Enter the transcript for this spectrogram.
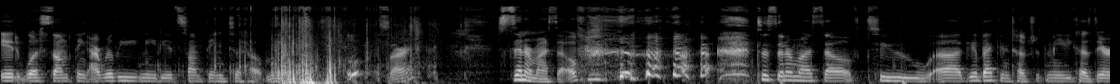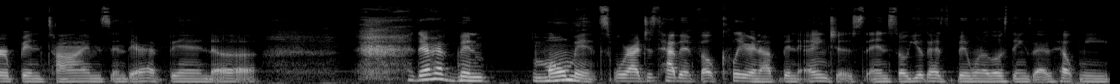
it was something, I really needed something to help me, oops, sorry, center myself. to center myself to uh, get back in touch with me because there have been times and there have been uh, there have been moments where I just haven't felt clear and I've been anxious. And so yoga has been one of those things that has helped me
